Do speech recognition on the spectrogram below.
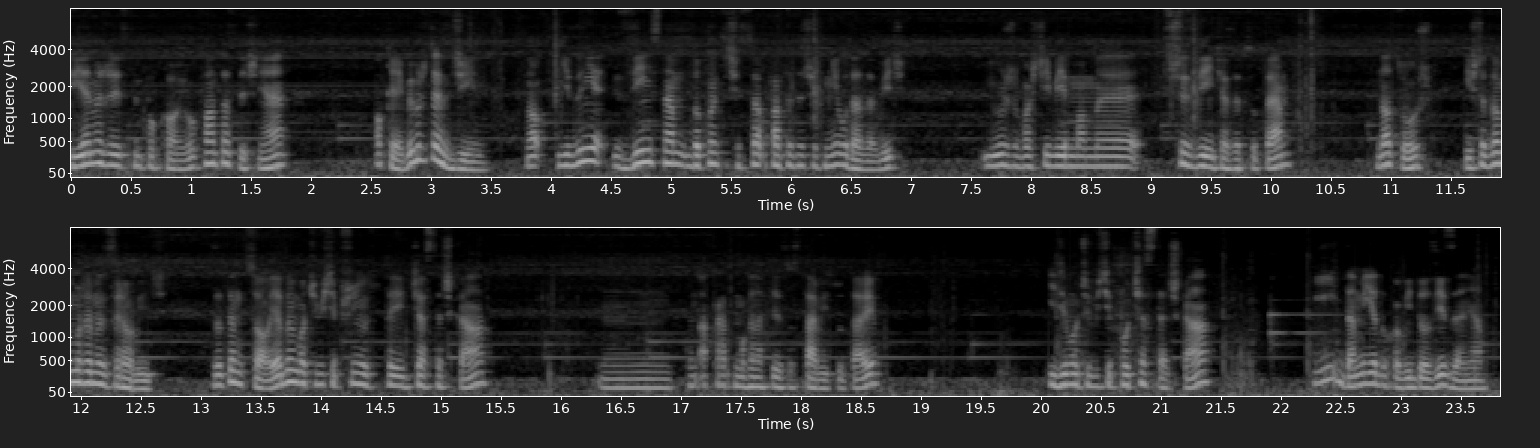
Wiemy, że jest w tym pokoju. Fantastycznie. Okej, wiemy, że to jest Jean. No, jedynie zdjęć nam do końca się fantastycznych nie uda zrobić. Już właściwie mamy trzy zdjęcia zepsute. No cóż, jeszcze dwa możemy zrobić. Zatem co? Ja bym oczywiście przyniósł tutaj ciasteczka. Mm, Ten aparat mogę na chwilę zostawić tutaj. Idziemy oczywiście po ciasteczka i damy je do zjedzenia.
